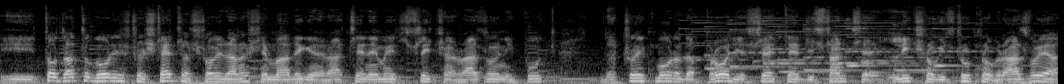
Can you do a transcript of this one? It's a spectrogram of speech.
I to zato govorim što je šteta što ove današnje mlade generacije nemaju sličan razvojni put da čovjek mora da prođe sve te distance ličnog i stručnog razvoja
